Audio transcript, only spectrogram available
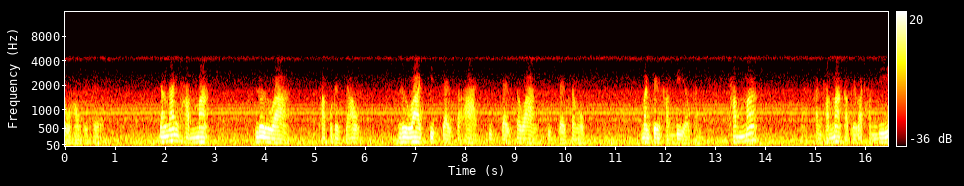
ตัวเฮาไปแท้ดังนั้นธรรมะหรือว่าพระพุทธเจ้า หรือว่าจิตใจสะอาด จิตใจสว่าง จิตใจสงบ มันเป็นคำเดียวกันธรรมะคันธรรมะก็แปลว่าทำดี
